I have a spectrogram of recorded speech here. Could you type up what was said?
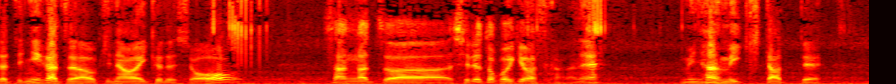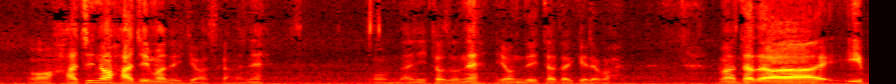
だって2月は沖縄行くでしょ？3月は知床行きますからね。南北ってもう端の端まで行きますからね。もう何とぞね呼んでいただければ。まあ、ただ、いっ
